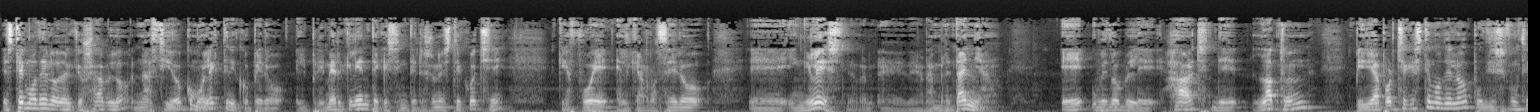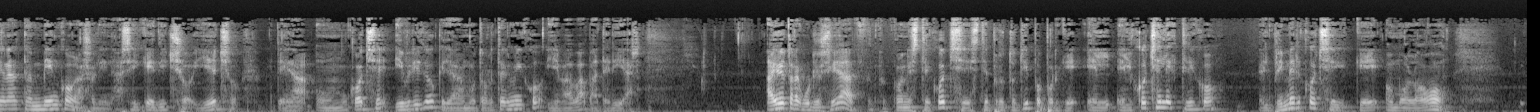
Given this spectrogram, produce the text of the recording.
Este modelo del que os hablo nació como eléctrico, pero el primer cliente que se interesó en este coche, que fue el carrocero eh, inglés eh, de Gran Bretaña, E.W. Hart de Lutton, pidió a Porsche que este modelo pudiese funcionar también con gasolina. Así que dicho y hecho, tenía un coche híbrido que llevaba motor térmico y llevaba baterías. Hay otra curiosidad con este coche, este prototipo, porque el, coche eléctrico, el primer coche que homologó,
